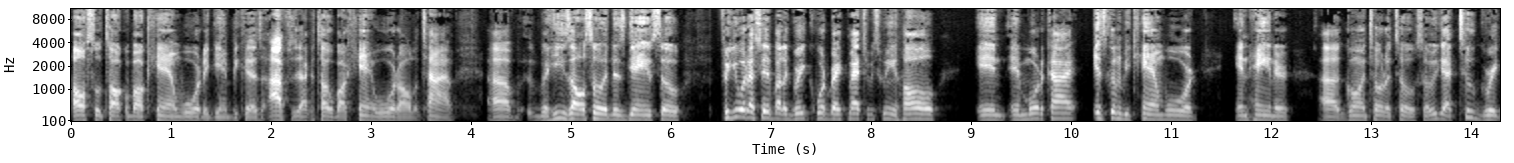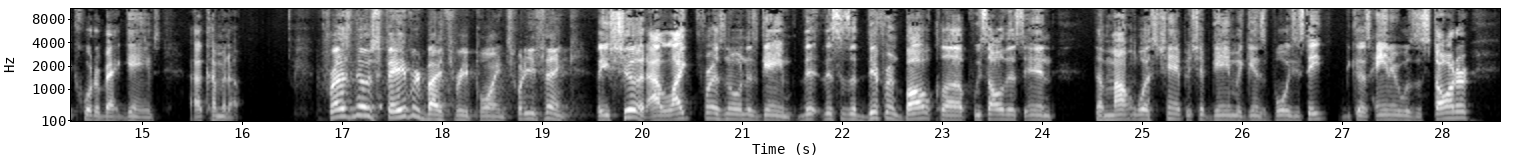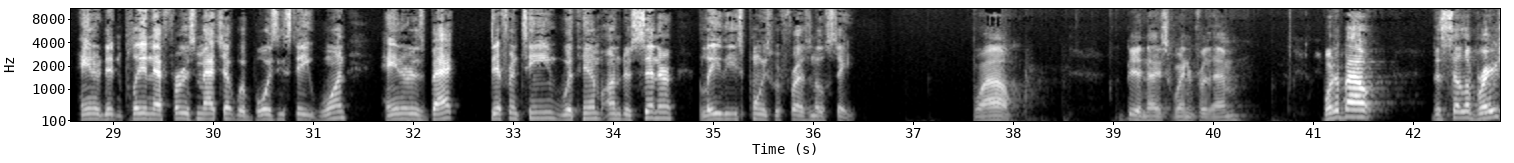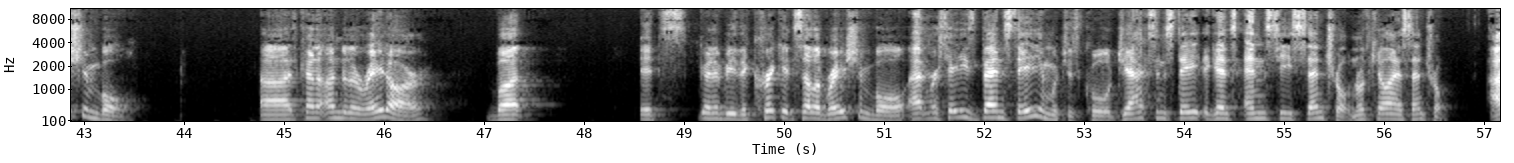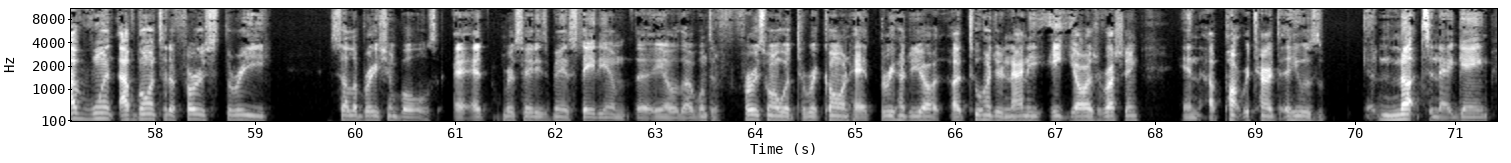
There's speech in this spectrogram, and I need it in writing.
also talk about Cam Ward again because obviously I could talk about Cam Ward all the time. Uh, but he's also in this game, so forget what I said about a great quarterback matchup between Hall and and Mordecai. It's going to be Cam Ward and Haener uh, going toe to toe. So we got two great quarterback games uh, coming up. Fresno's favored by three points. What do you think? They should. I like Fresno in this game. Th- this is a different ball club. We saw this in the Mountain West Championship game against Boise State because Haener was a starter. Haener didn't play in that first matchup where Boise State won. Haener is back, different team with him under center. Lay these points with Fresno State. Wow. That'd be a nice win for them. What about the Celebration Bowl? Uh, it's kind of under the radar, but it's going to be the Cricket Celebration Bowl at Mercedes Benz Stadium, which is cool. Jackson State against NC Central, North Carolina Central. I've went. I've gone to the first three celebration bowls at, at Mercedes Benz Stadium. Uh, you know, I went to the first one with Tarik Cohen had 300 yards, uh, 298 yards rushing, and a punt return. To, he was nuts in that game.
